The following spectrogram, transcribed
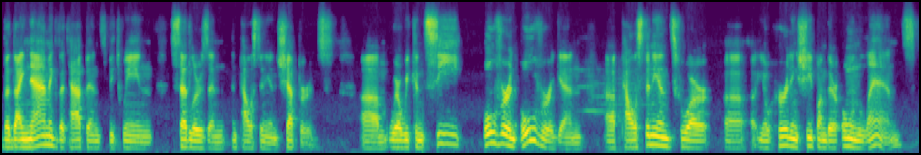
the dynamic that happens between settlers and, and Palestinian shepherds, um, where we can see over and over again uh, Palestinians who are uh, you know herding sheep on their own lands.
